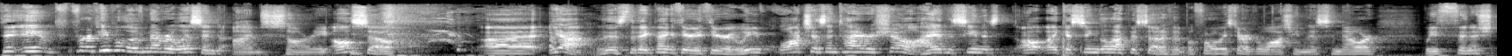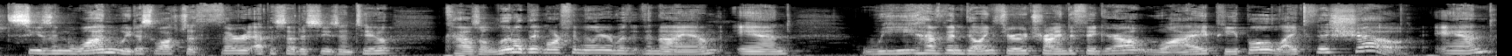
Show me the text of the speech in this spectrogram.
Eh, for people who've never listened, I'm sorry. Also, uh, yeah, this is the Big Bang Theory theory. We watched this entire show. I hadn't seen it, like a single episode of it before we started watching this, and now we're we've finished season one. We just watched the third episode of season two. Kyle's a little bit more familiar with it than I am, and we have been going through trying to figure out why people like this show, and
